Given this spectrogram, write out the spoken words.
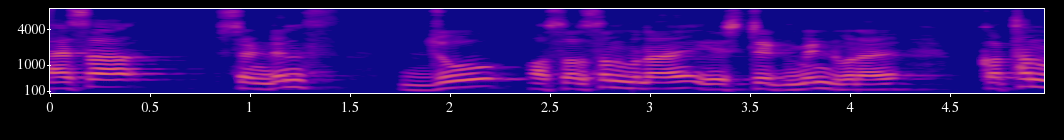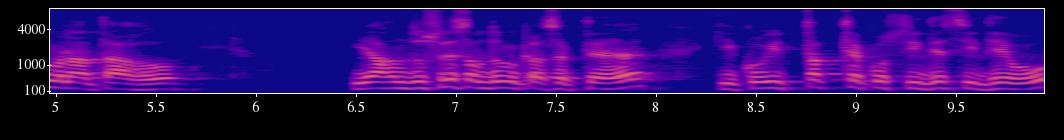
ऐसा सेंटेंस जो असर्सन बनाए, या स्टेटमेंट बनाए, कथन बनाता हो, या हम दूसरे शब्दों में कह सकते हैं कि कोई तथ्य को सीधे सीधे वो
